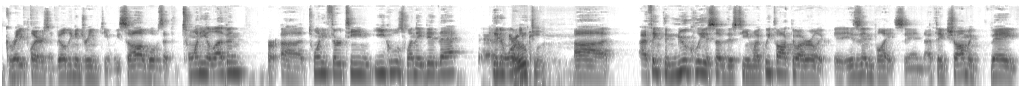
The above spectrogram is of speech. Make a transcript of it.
great players and building a dream team. We saw what was that the 2011 or uh, 2013 Eagles when they did that. Didn't work. Dream team. Uh, I think the nucleus of this team, like we talked about earlier, is in place, and I think Sean McVay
